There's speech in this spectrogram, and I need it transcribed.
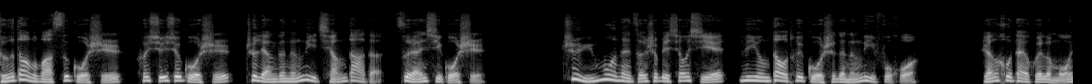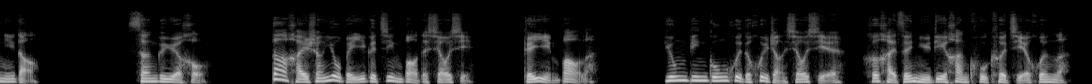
得到了瓦斯果实和雪雪果实这两个能力强大的自然系果实。至于莫奈，则是被萧协利用倒退果实的能力复活，然后带回了模拟岛。三个月后，大海上又被一个劲爆的消息给引爆了：佣兵工会的会长萧协和海贼女帝汉库克结婚了。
